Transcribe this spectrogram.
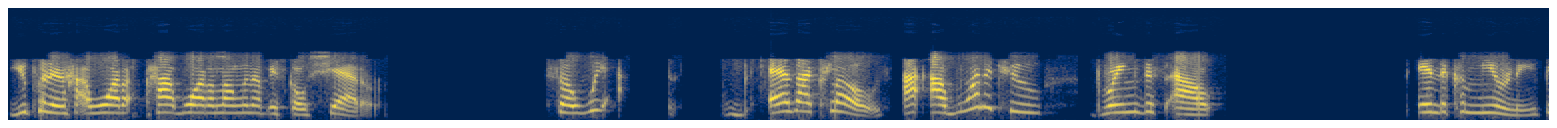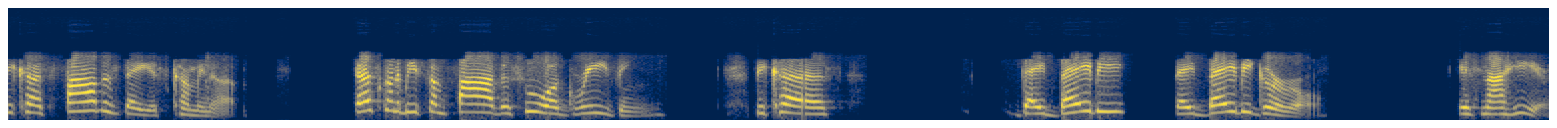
You put in hot water, hot water long enough, it's gonna shatter. So we, as I close, I, I wanted to bring this out in the community because Father's Day is coming up. There's going to be some fathers who are grieving because they baby, they baby girl is not here.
